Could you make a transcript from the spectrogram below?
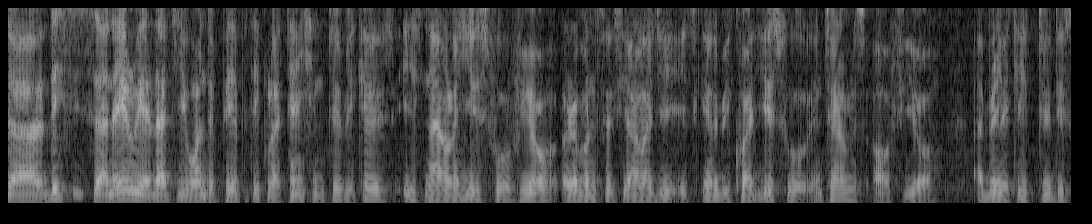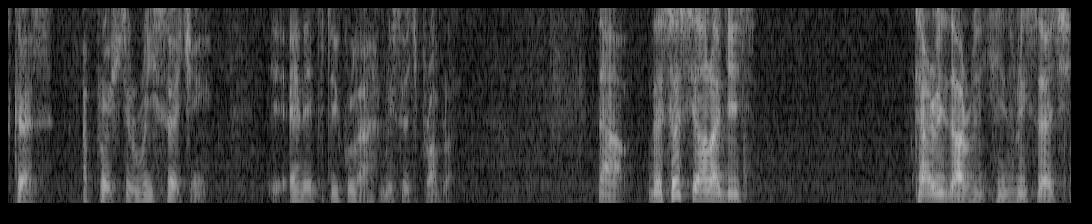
uh, this is an area that you want to pay particular attention to because it's not only useful for your urban sociology, it's going to be quite useful in terms of your ability to discuss approach to researching any particular research problem. Now, the sociologist carries out his research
